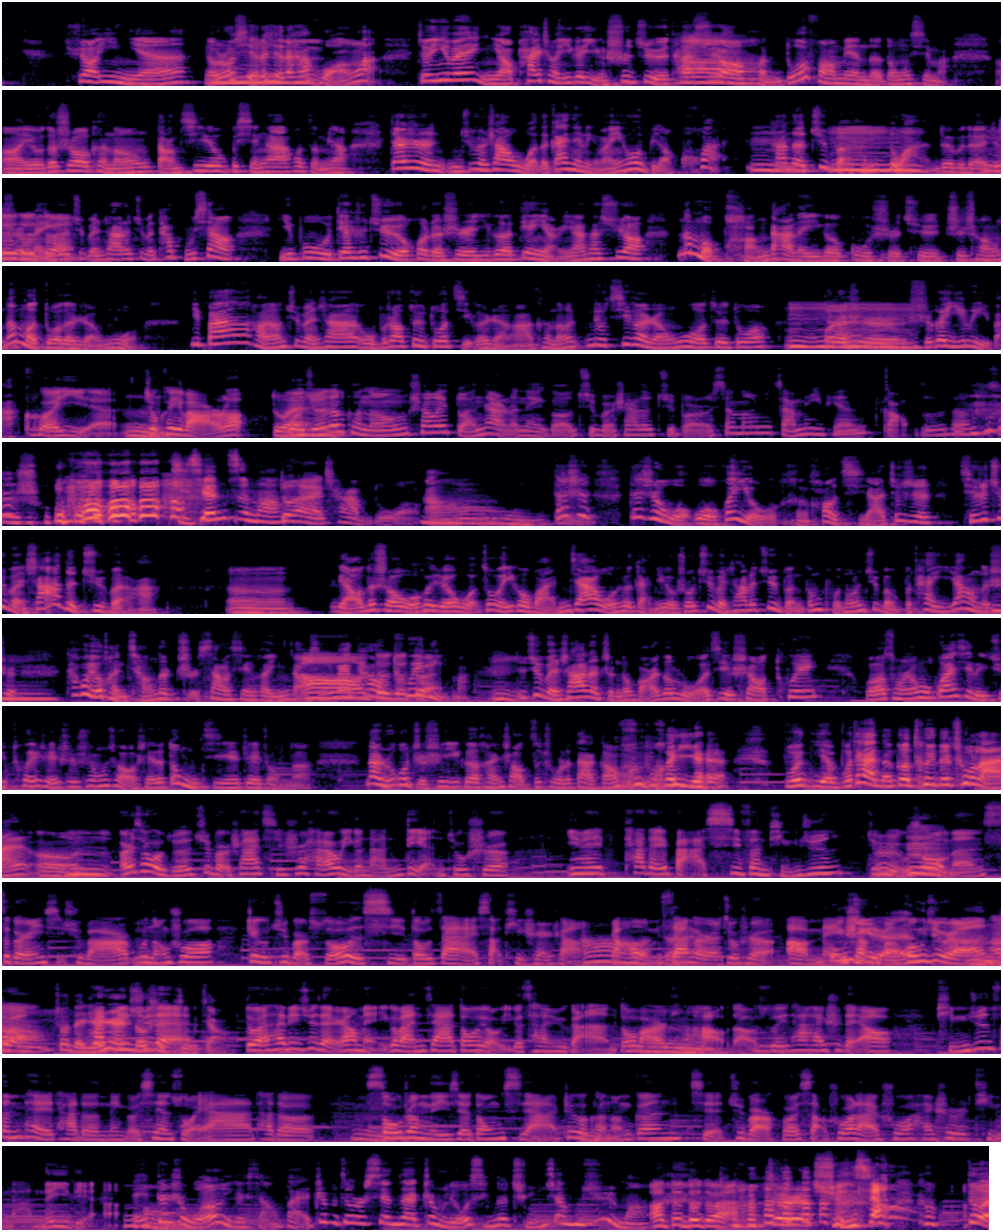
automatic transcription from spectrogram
需要一年，有时候写着写着还黄了，就因为你要拍成一个影视剧，它需要很多方面的东西嘛。嗯，有的时候可能档期又不行啊，或怎么样。但是你剧本杀，我的概念里面，因为会比较快，它的剧本很短，对不对？就是每一个剧本杀的剧本，它不像一部电视剧或者是一个电影一样，它需要那么庞大的一个故事去支撑那么多的人物。一般好像剧本杀，我不知道最多几个人啊，可能六七个人物最多，嗯，或者是十个以里吧，可以，就可以玩了。对，我觉得可能稍微短点的那个剧本杀的剧本，相当于咱们一篇稿子的字数，几千字吗？对，差不多。哦，但是，但是我我会有很好奇啊，就是其实剧本杀的剧本啊，嗯。聊的时候，我会觉得我作为一个玩家，我会感觉有时候剧本杀的剧本跟普通的剧本不太一样的是，它会有很强的指向性和引导性，因为它要推理嘛。就剧本杀的整个玩的逻辑是要推，我要从人物关系里去推谁是凶手，谁的动机这种的。那如果只是一个很少字数的大纲，会不会也不也不太能够推得出来？嗯，而且我觉得剧本杀其实还有一个难点就是。因为他得把戏份平均，就比如说我们四个人一起去玩，不能说这个剧本所有的戏都在小 T 身上，然后我们三个人就是啊没什么工具人，对，就得人人都是主角，对他必须得让每一个玩家都有一个参与感，都玩的挺好的，所以他还是得要平均分配他的那个线索呀，他的嗯搜证的一些东西啊，这个可嗯能跟写剧本和小说来说还是挺难的一点哎，但是嗯我有一个想法，这不就是现在正流行的群像剧吗？啊。对对对，就是群像，对，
